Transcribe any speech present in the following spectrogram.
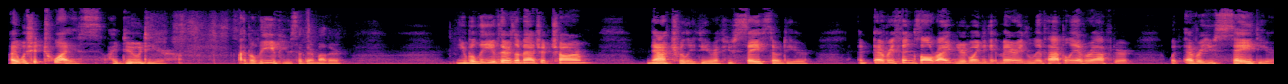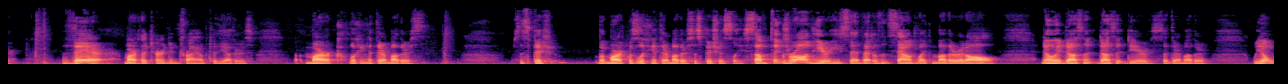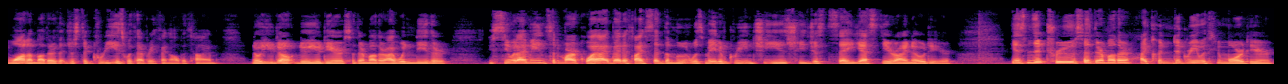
I wish it twice. I do, dear. I believe you, said their mother. You believe there's a magic charm? Naturally, dear, if you say so, dear. And everything's all right and you're going to get married and live happily ever after? Whatever you say, dear. There, Martha turned in triumph to the others. Mark, looking at their mother's suspicion, but Mark was looking at their mother suspiciously. Something's wrong here, he said. That doesn't sound like mother at all. No, it doesn't, does it, dear? said their mother. We don't want a mother that just agrees with everything all the time. No, you don't, do you, dear? said their mother. I wouldn't either. You see what I mean? said Mark. Why, I bet if I said the moon was made of green cheese, she'd just say, Yes, dear, I know, dear. Isn't it true? said their mother. I couldn't agree with you more, dear.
